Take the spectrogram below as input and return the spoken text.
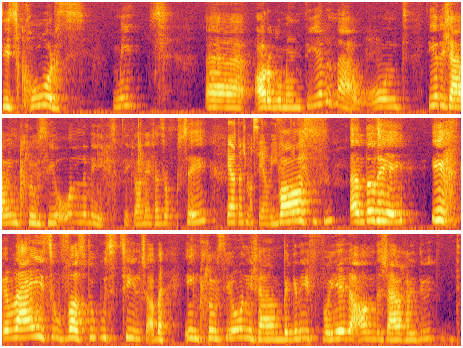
Diskurs mit äh, argumentieren auch. Und dir ist auch Inklusion wichtig, habe ich so gesehen. Ja, das ist mir sehr wichtig. Was, und das ich, ich weiss, auf was du auszielst, aber Inklusion ist auch ein Begriff, wo jeder anders auch ein bisschen deutet.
